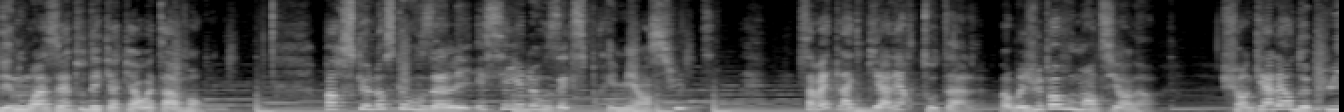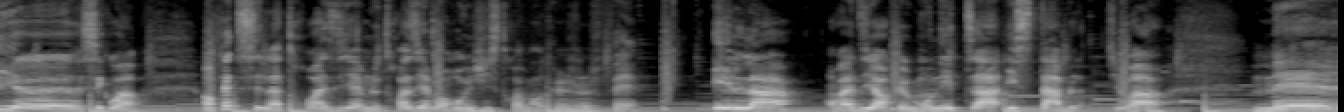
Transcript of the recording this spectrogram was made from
des noisettes ou des cacahuètes avant. Parce que lorsque vous allez essayer de vous exprimer ensuite, ça va être la galère totale. Non mais je vais pas vous mentir là. Je suis en galère depuis... Euh, c'est quoi? En fait c'est la troisième, le troisième enregistrement que je fais. Et là, on va dire que mon état est stable, tu vois. Mais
